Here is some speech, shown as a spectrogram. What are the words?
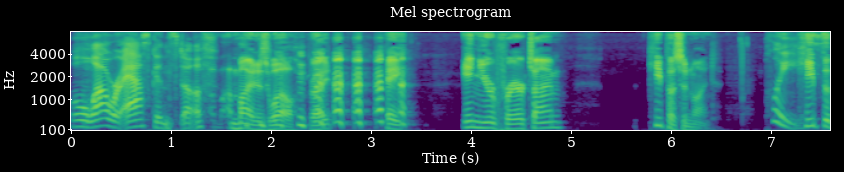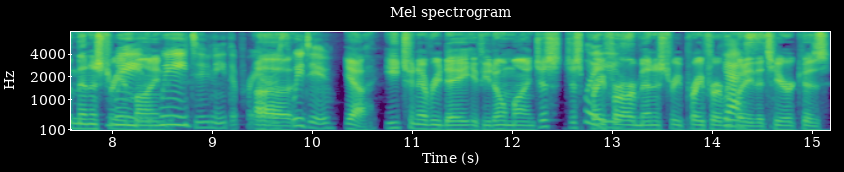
Well, while we're asking stuff, I might as well, right? hey, in your prayer time, keep us in mind. please Keep the ministry we, in mind. We do need the prayers. Uh, we do. yeah, each and every day, if you don't mind, just just pray for our ministry, pray for everybody Yes. that's here, because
